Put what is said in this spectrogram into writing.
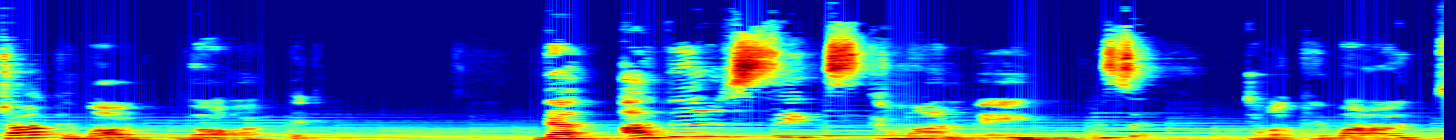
talk about God. The other six commandments talk about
